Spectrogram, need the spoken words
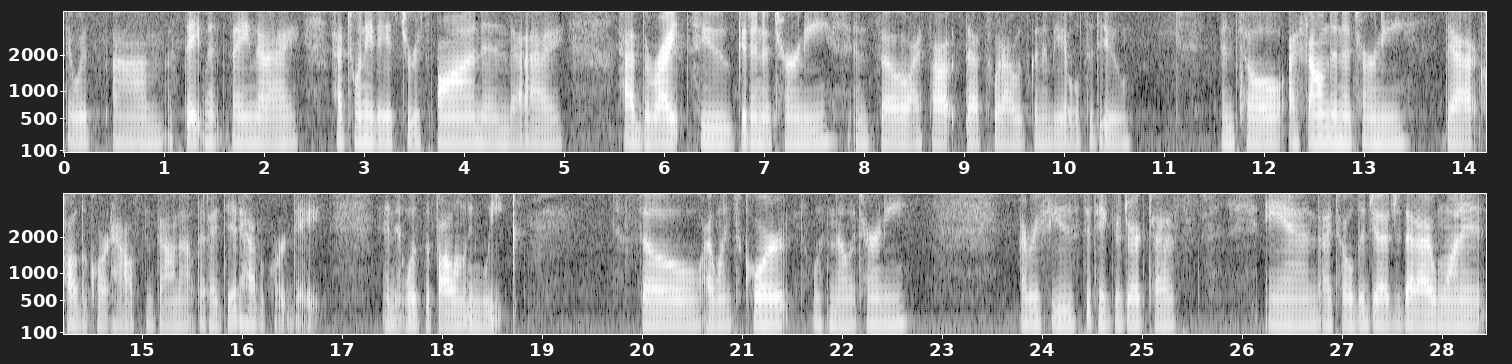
There was um, a statement saying that I had 20 days to respond and that I had the right to get an attorney. And so I thought that's what I was going to be able to do until I found an attorney that called the courthouse and found out that I did have a court date. And it was the following week. So I went to court with no attorney. I refused to take the drug test and I told the judge that I wanted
